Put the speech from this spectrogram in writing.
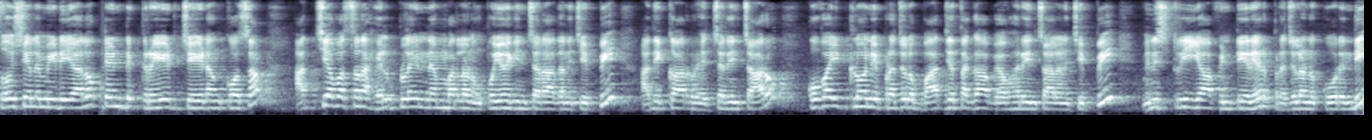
సోషల్ మీడియాలో కంటెంట్ క్రియేట్ చేయడం కోసం అత్యవసర హెల్ప్ లైన్ నెంబర్లను ఉపయోగించరాదని చెప్పి అధికారులు హెచ్చరించారు. కువైట్లోని ప్రజలు బాధ్యతగా వ్యవహరించాలని చెప్పి మినిస్ట్రీ ఆఫ్ ఇంటీరియర్ ప్రజలను కోరింది.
